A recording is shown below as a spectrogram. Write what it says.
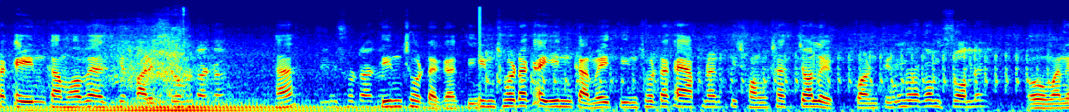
টাকা ইনকাম হবে আজকে পারিশ্রম টাকা। হ্যাঁ? তিনশো টাকা। তিনশো টাকা তিনশো টাকা ইনকাম এই তিনশো টাকায় আপনার কি সংসার চলে কন্টিনিউ রকম চলে। ও মানে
